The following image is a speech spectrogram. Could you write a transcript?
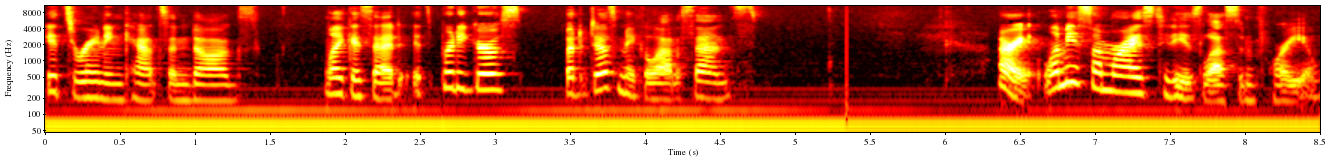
it's raining cats and dogs. Like I said, it's pretty gross, but it does make a lot of sense. Alright, let me summarize today's lesson for you.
